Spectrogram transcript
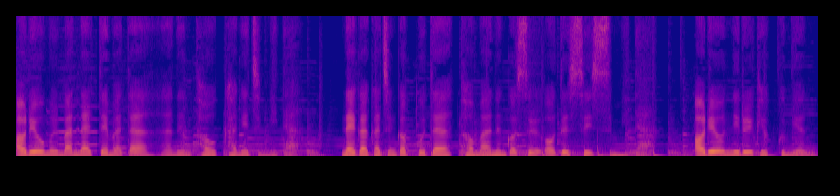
어려움을 만날 때마다 나는 더욱 강해집니다. 내가 가진 것보다 더 많은 것을 얻을 수 있습니다. 어려운 일을 겪으면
